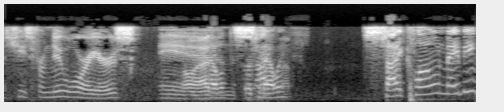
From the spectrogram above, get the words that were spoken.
she's from New Warriors and Helen Personelli? Cyclone, maybe.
